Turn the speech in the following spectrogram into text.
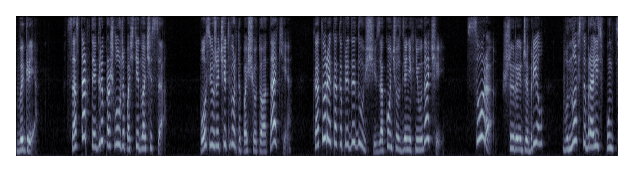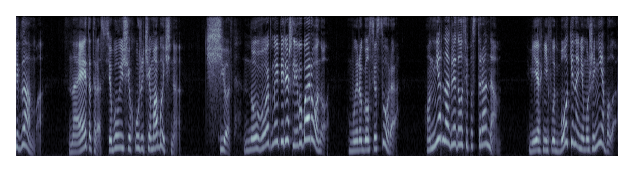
В игре. Со старта игры прошло уже почти два часа. После уже четвертой по счету атаки, которая, как и предыдущий, закончилась для них неудачей, Сора, Шира и Джебрил вновь собрались в пункте Гамма. На этот раз все было еще хуже, чем обычно. «Черт, ну вот мы перешли в оборону!» — выругался Сора. Он нервно оглядывался по сторонам. Верхней футболки на нем уже не было.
